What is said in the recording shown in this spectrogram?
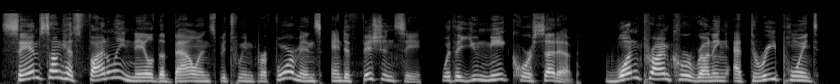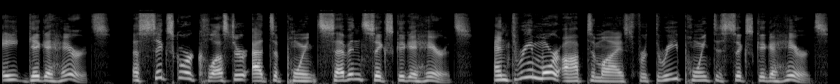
Samsung has finally nailed the balance between performance and efficiency with a unique core setup, one prime core running at 3.8 GHz, a 6-core cluster at 2.76 GHz, and three more optimized for 3.6 GHz.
